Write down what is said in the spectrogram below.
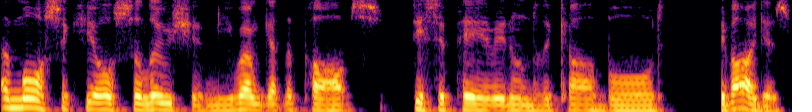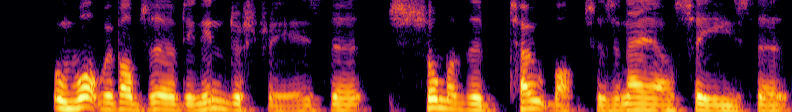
a more secure solution. You won't get the parts disappearing under the cardboard dividers. And what we've observed in industry is that some of the tote boxes and ALCs that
